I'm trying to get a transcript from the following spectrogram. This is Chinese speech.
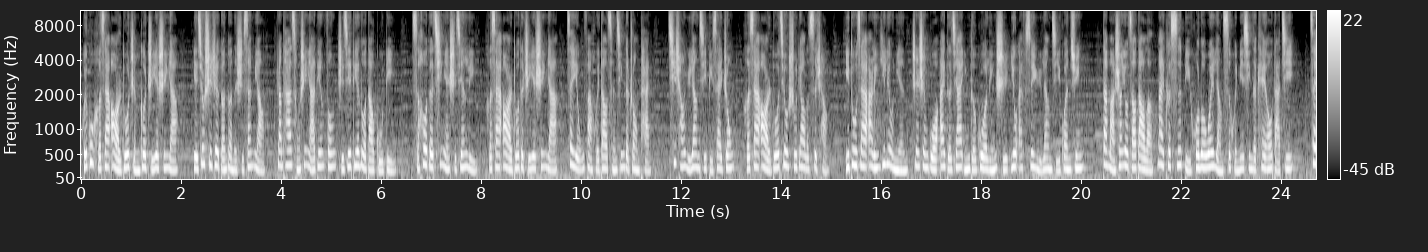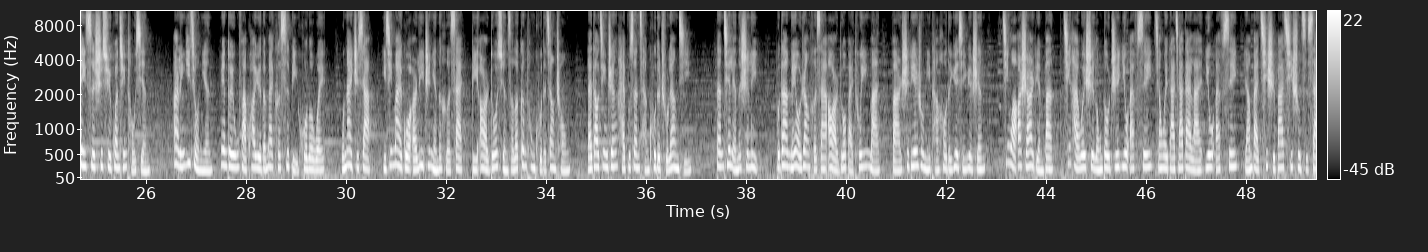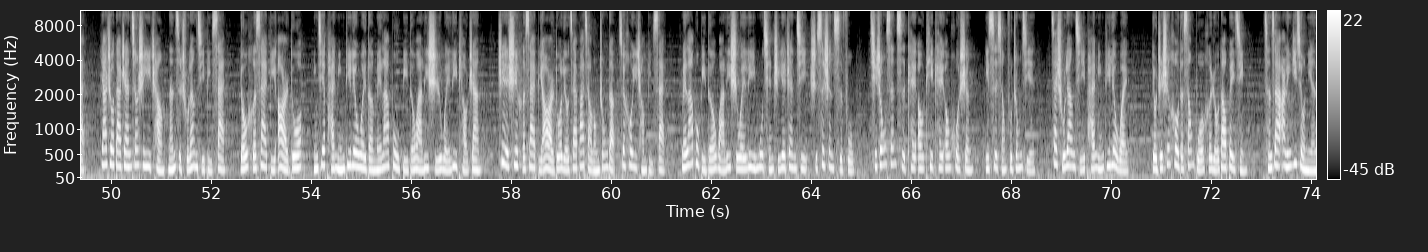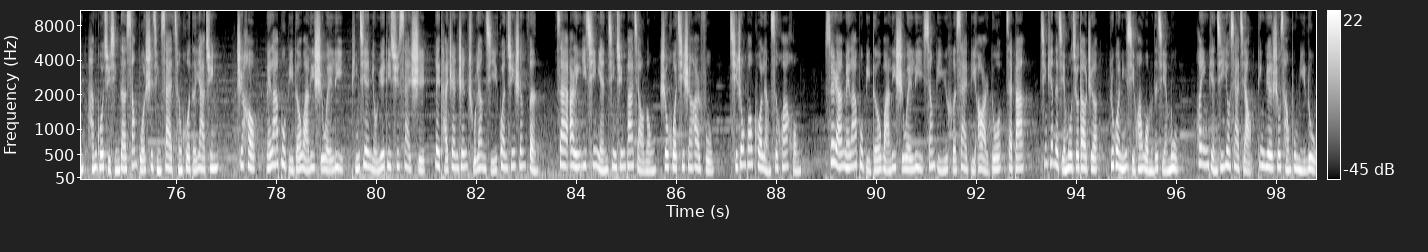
回顾何塞·奥尔多整个职业生涯，也就是这短短的十三秒，让他从生涯巅峰直接跌落到谷底。此后的七年时间里，何塞·奥尔多的职业生涯再也无法回到曾经的状态。七场羽量级比赛中，何塞·奥尔多就输掉了四场，一度在2016年战胜过埃德加，赢得过临时 UFC 羽量级冠军，但马上又遭到了麦克斯比霍洛威两次毁灭性的 KO 打击，再一次失去冠军头衔。2019年，面对无法跨越的麦克斯比霍洛威，无奈之下，已经迈过而立之年的何塞·比奥尔多选择了更痛苦的降重。来到竞争还不算残酷的雏量级，但接连的失利不但没有让何塞·奥尔多摆脱阴霾，反而是跌入泥潭后的越陷越深。今晚二十二点半，青海卫视龙斗之 UFC 将为大家带来 UFC 两百七十八期数字赛，压轴大战将是一场男子雏量级比赛，由何塞·比奥尔多迎接排名第六位的梅拉布·彼得瓦利什维利挑战，这也是何塞·比奥尔多留在八角笼中的最后一场比赛。梅拉布彼得瓦利什维利目前职业战绩十四胜四负，其中三次 KO TKO 获胜，一次降服终结，在雏量级排名第六位，有着深厚的桑博和柔道背景，曾在二零一九年韩国举行的桑博世锦赛曾获得亚军。之后，梅拉布彼得瓦利什维利凭借纽约地区赛事擂台战争雏量级冠军身份，在二零一七年进军八角笼，收获七胜二负，其中包括两次花红。虽然梅拉布彼得瓦利什维利相比于何塞比奥尔多在八，今天的节目就到这。如果您喜欢我们的节目，欢迎点击右下角订阅收藏不迷路。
